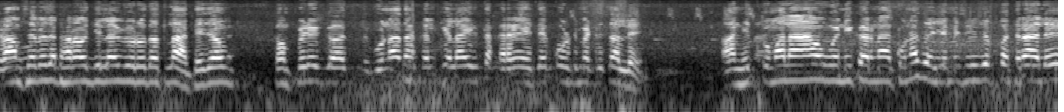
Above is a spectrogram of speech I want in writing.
ग्रामसभेचा ठराव दिलाय विरोधातला. त्याच्या कंप्लेंट गुन्हा दाखल केलाय तक्रार येते कोर्ट मॅटर चाललंय. आणि तुम्हाला वनीकरणा कुणाचं? एम एस पत्र आले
